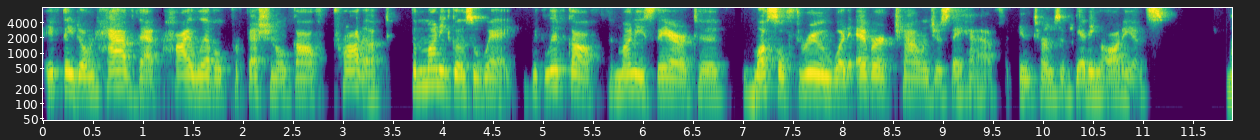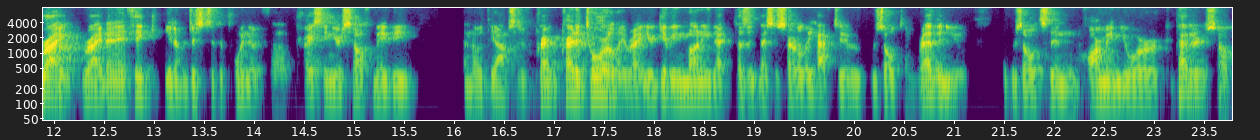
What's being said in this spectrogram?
if they don't have that high level professional golf product, the money goes away. With LIV Golf, the money's there to muscle through whatever challenges they have in terms of getting audience. Right, right. And I think, you know, just to the point of uh, pricing yourself, maybe, I don't know what the opposite of pre- predatorily, right? You're giving money that doesn't necessarily have to result in revenue. It results in harming your competitors. So it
